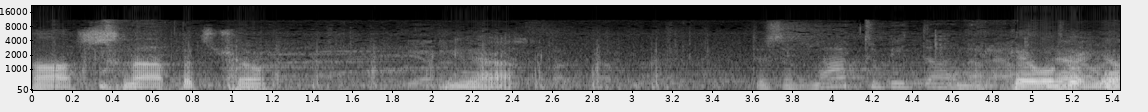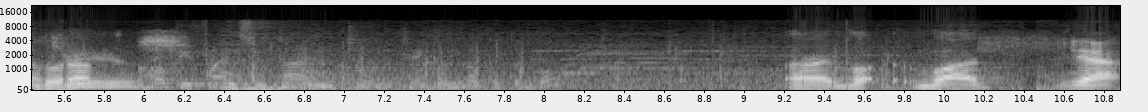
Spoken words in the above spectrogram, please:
Oh snap, that's true. Yeah. There's a lot to be done around Okay, we'll yeah, do, I need we'll all do three of that. you. I hope you find some time to take a look at the book. All right, Vl- Vlad, Yeah.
